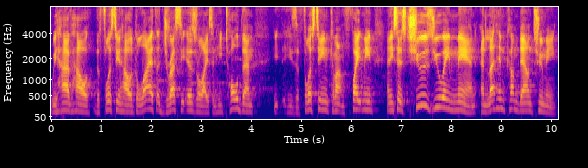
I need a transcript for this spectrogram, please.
we have how the Philistine, how Goliath addressed the Israelites, and he told them, he, he's a Philistine, come out and fight me. And he says, Choose you a man and let him come down to me,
